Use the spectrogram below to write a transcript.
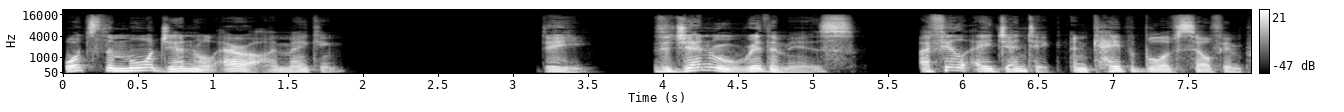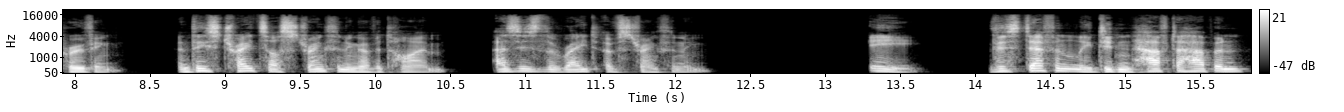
What's the more general error I'm making? D. The general rhythm is I feel agentic and capable of self improving, and these traits are strengthening over time, as is the rate of strengthening. E. This definitely didn't have to happen,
